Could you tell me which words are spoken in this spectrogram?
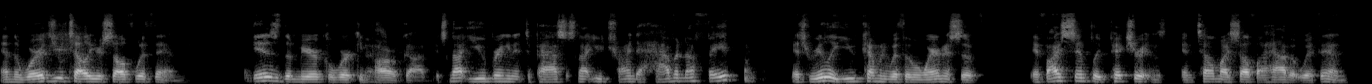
and the words you tell yourself within is the miracle working power of God. It's not you bringing it to pass. It's not you trying to have enough faith. It's really you coming with an awareness of if I simply picture it and, and tell myself I have it within,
